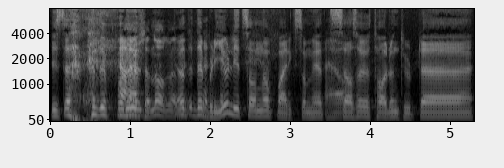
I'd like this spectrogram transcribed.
Det, du får, Ja, jeg du- skjønner hva du mener. Ja, det- blir jo litt sånn oppmerksomhet. Altså, tar du en tur til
